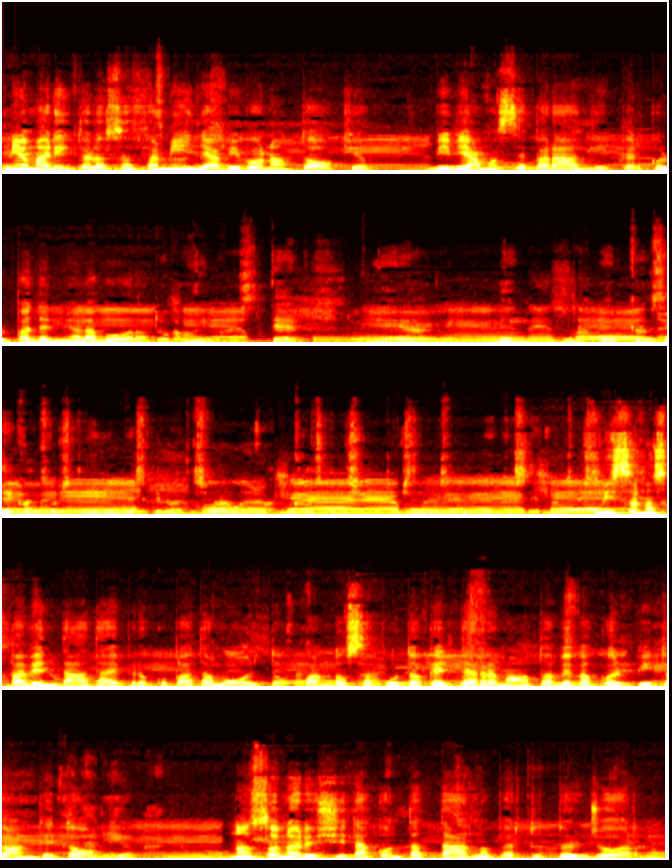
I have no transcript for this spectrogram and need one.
Mio marito e la sua famiglia vivono a Tokyo. Viviamo separati per colpa del mio lavoro. Mi sono spaventata e preoccupata molto quando ho saputo che il terremoto aveva colpito anche Tokyo. Non sono riuscita a contattarlo per tutto il giorno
